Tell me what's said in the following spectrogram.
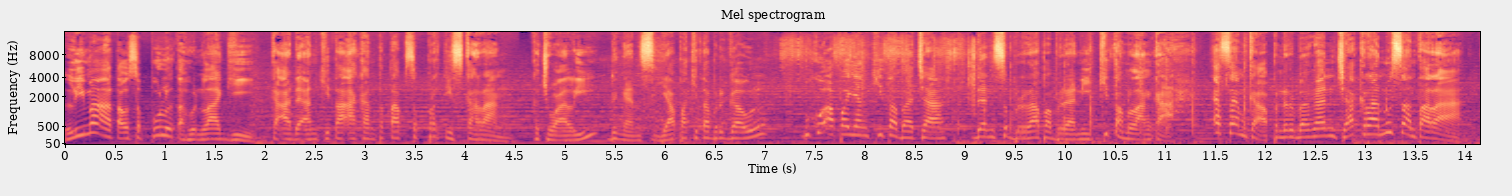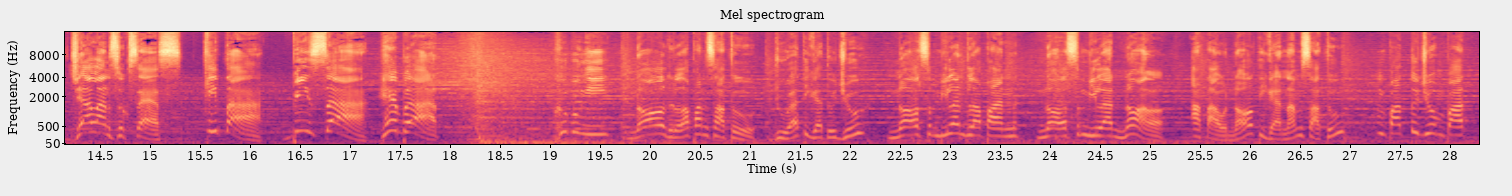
5 atau 10 tahun lagi, keadaan kita akan tetap seperti sekarang. Kecuali dengan siapa kita bergaul, buku apa yang kita baca, dan seberapa berani kita melangkah. SMK Penerbangan Cakra Nusantara. Jalan sukses. Kita bisa hebat. Hubungi 081 237 098 090 atau 0361 474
